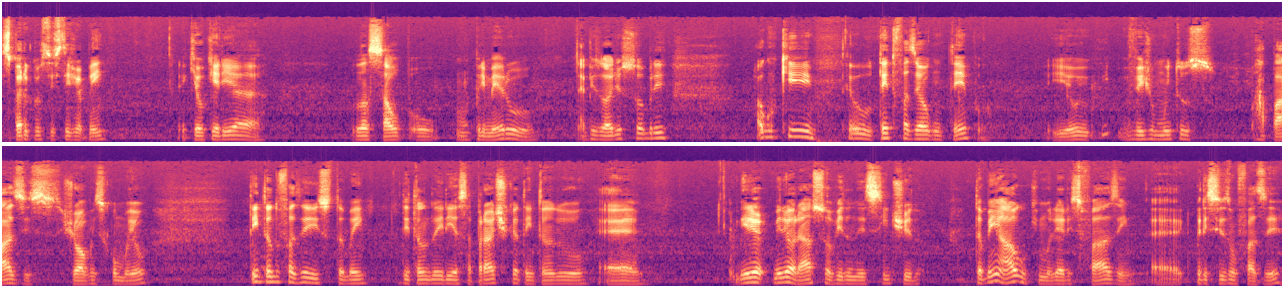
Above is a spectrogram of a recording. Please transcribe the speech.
espero que você esteja bem. É que eu queria lançar o, o, um primeiro episódio sobre algo que eu tento fazer há algum tempo e eu vejo muitos rapazes, jovens como eu, tentando fazer isso também, tentando aderir essa prática, tentando é, melhorar a sua vida nesse sentido. Também é algo que mulheres fazem, é, precisam fazer,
